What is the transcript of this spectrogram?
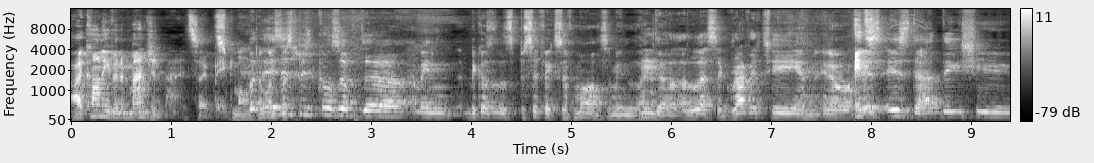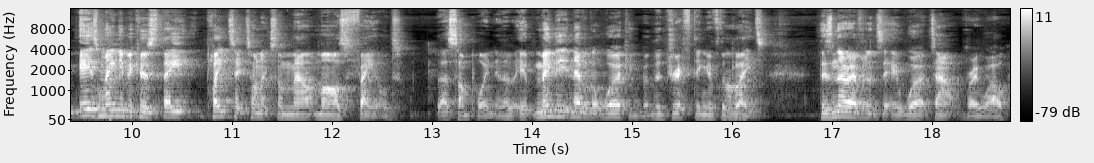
I can't even imagine that. It's so big. Mount But is this because of the? I mean, because of the specifics of Mars? I mean, like the lesser gravity, and you know. It's- is, is that the issue? It's mainly because they plate tectonics on Mount Mars failed at some point. It, maybe it never got working, but the drifting of the plates, there's no evidence that it worked out very well.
